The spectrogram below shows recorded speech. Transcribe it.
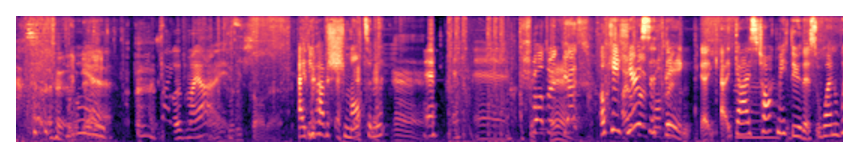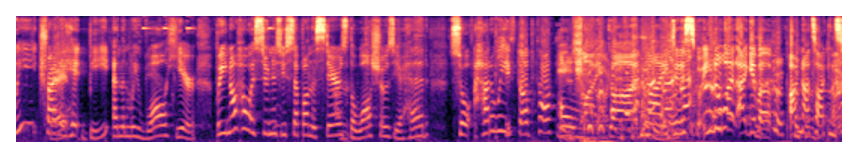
yeah. I closed my eyes. Nobody saw that. I do have schmaltimate. Schmaltz, yes. Okay, here's the thing. Uh, uh, guys, talk me through this. When we try to hit B and then we wall here, but you know how as soon as you step on the stairs, the wall shows your head? So how do She we... stopped talking. Oh my god, my Discord. You know what? I give up. I'm not talking Yeah,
